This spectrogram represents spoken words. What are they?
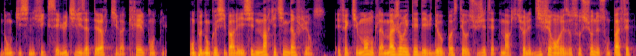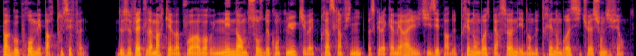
donc qui signifie que c'est l'utilisateur qui va créer le contenu. On peut donc aussi parler ici de marketing d'influence. Effectivement, donc la majorité des vidéos postées au sujet de cette marque sur les différents réseaux sociaux ne sont pas faites par GoPro mais par tous ses fans. De ce fait, la marque va pouvoir avoir une énorme source de contenu qui va être presque infinie parce que la caméra est utilisée par de très nombreuses personnes et dans de très nombreuses situations différentes.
